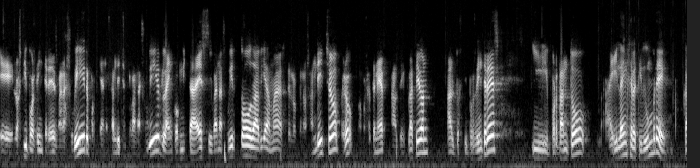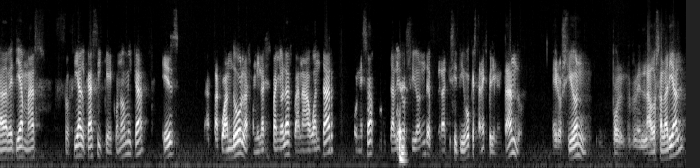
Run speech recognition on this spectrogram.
eh, los tipos de interés van a subir, porque ya nos han dicho que van a subir, la incógnita es si van a subir todavía más de lo que nos han dicho, pero vamos a tener alta inflación, altos tipos de interés y por tanto ahí la incertidumbre, cada vez ya más social casi que económica, es hasta cuándo las familias españolas van a aguantar con esa brutal erosión de poder adquisitivo que están experimentando. Erosión por el lado salarial,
